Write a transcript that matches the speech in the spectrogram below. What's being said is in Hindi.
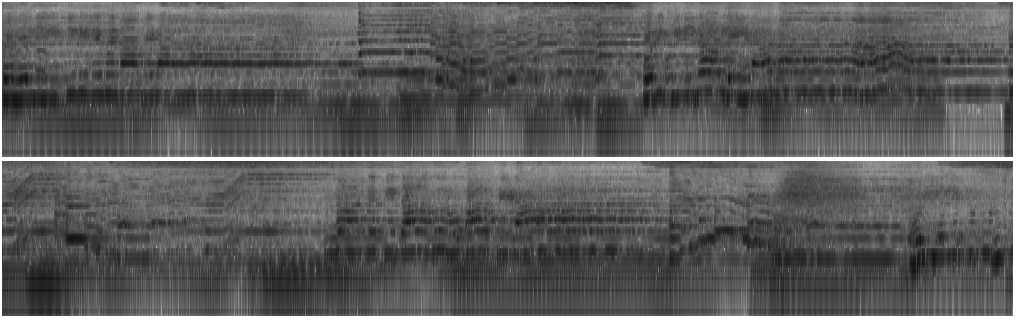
पहली किल मना बिना और खिड़ा लेना ना। पिता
